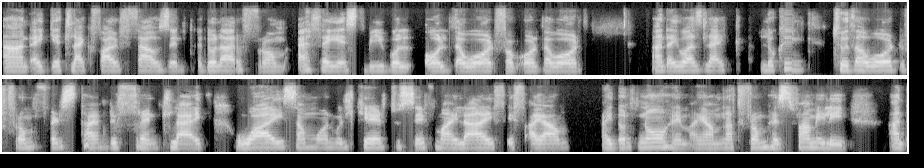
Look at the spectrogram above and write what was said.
And i get like five thousand dollar from atheist people all the world from all the world. And i was like looking to the world from first time different like why someone will care to save my life if i am I don't know him. I am not from his family. And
